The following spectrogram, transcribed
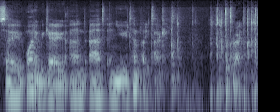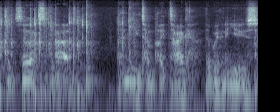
So why don't we go and add a new template tag? Right, so let's add a new template tag that we're going to use.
